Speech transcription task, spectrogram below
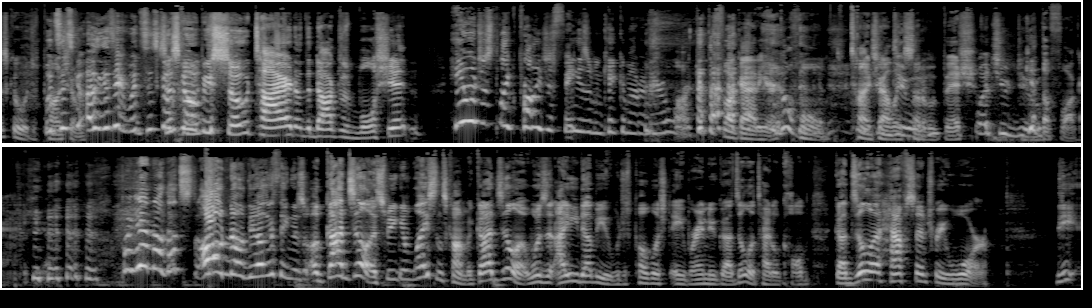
Sisko would just Would punch Sisko? him. I was gonna say, would Sisko? Sisko would be so tired of the Doctor's bullshit. He would just like probably just phase him and kick him out of an airlock. Get the fuck out of here. Go home, time traveling son of a bitch. What you do? Get the fuck out of here. But yeah, no, that's. Oh no, the other thing is uh, Godzilla. Speaking of licensed comic, Godzilla was it IDW, which has published a brand new Godzilla title called Godzilla Half Century War. The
